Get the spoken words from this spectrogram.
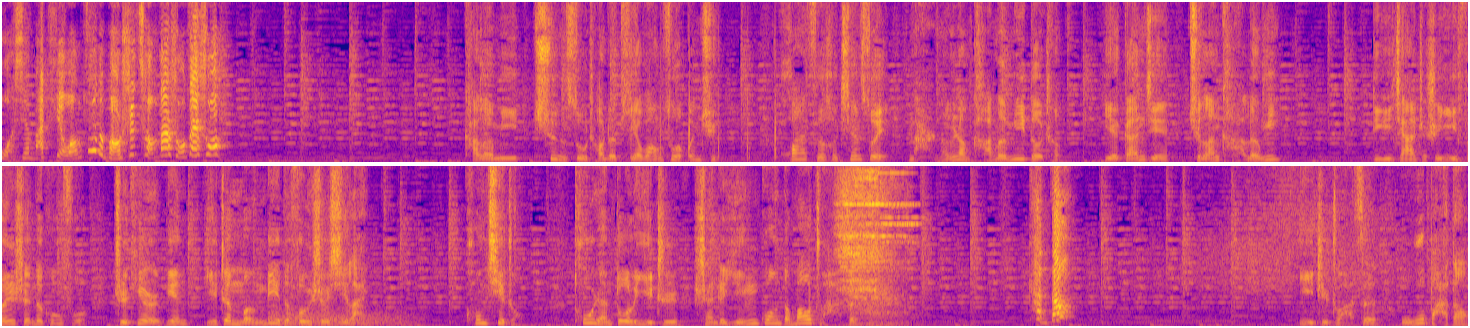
我先把铁王座的宝石抢到手再说。卡乐咪迅速朝着铁王座奔去。花泽和千岁哪能让卡乐咪得逞，也赶紧去拦卡乐咪。迪迦只是一分神的功夫，只听耳边一阵猛烈的风声袭来，空气中突然多了一只闪着银光的猫爪子。砍刀！一只爪子，五把刀，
